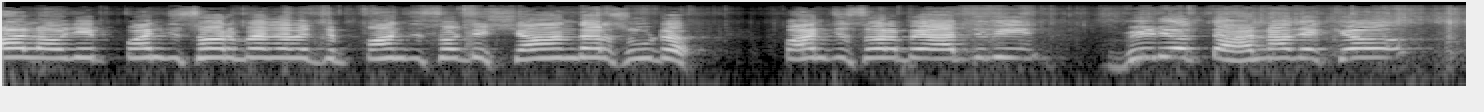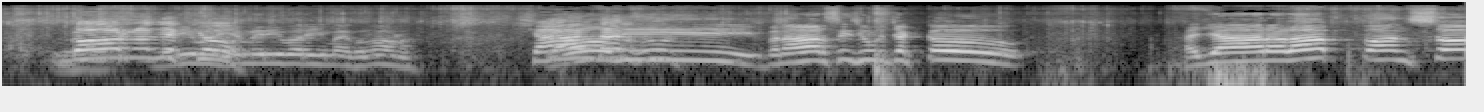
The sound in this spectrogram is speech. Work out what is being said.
ਆ ਲਓ ਜੀ 500 ਰੁਪਏ ਦੇ ਵਿੱਚ 500 ਚ ਸ਼ਾਨਦਾਰ ਸੂਟ। 500 ਰੁਪਏ ਅੱਜ ਦੀ ਵੀਡੀਓ ਧਿਆਨ ਨਾਲ ਦੇਖਿਓ ਗੌਰ ਨਾਲ ਦੇਖਿਓ। ਮੇਰੀ ਵਾਰੀ ਮੈਂ ਖੁੱਲਾ ਹੁਣ। ਸ਼ਾਨਦਾਰ ਸੂਟ ਜੀ ਬਨਾਰਸੀ ਸੂਟ ਚੱਕੋ। 1000 ਵਾਲਾ 500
